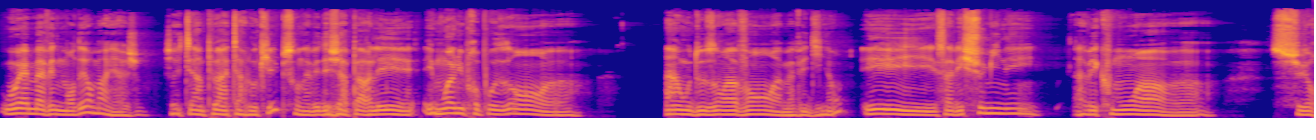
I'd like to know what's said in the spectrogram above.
où elle m'avait demandé en mariage. J'ai été un peu interloqué puisqu'on avait déjà parlé et moi lui proposant euh, un ou deux ans avant, elle m'avait dit non. Et ça avait cheminé avec moi sur,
